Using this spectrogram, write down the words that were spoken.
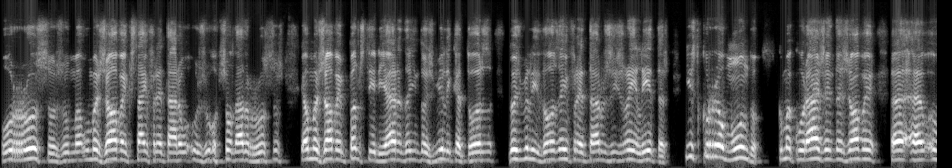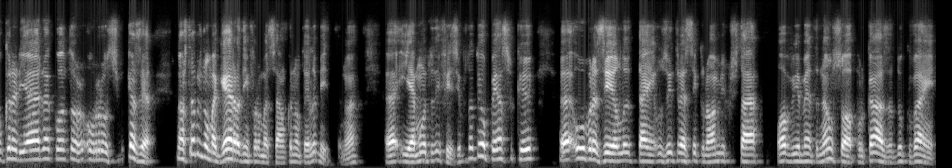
os russos, uma, uma jovem que está a enfrentar os, os soldados russos, é uma jovem palestiniana de, em 2014, 2012, a enfrentar os israelitas. Isto correu o mundo, com uma coragem da jovem uh, uh, ucraniana contra os russos. Quer dizer, nós estamos numa guerra de informação que não tem limite, não é? Uh, e é muito difícil. Portanto, eu penso que uh, o Brasil tem os interesses económicos, está, obviamente, não só por causa do que vem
